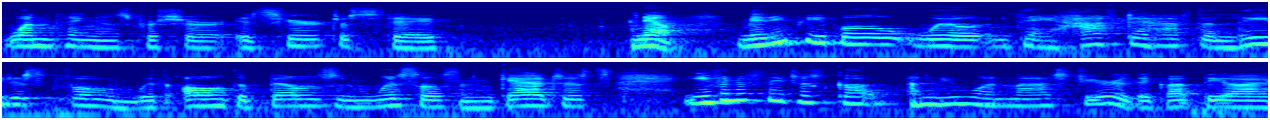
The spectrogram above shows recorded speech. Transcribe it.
one thing is for sure, it's here to stay. Now, many people will, they have to have the latest phone with all the bells and whistles and gadgets, even if they just got a new one last year. They got the i,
